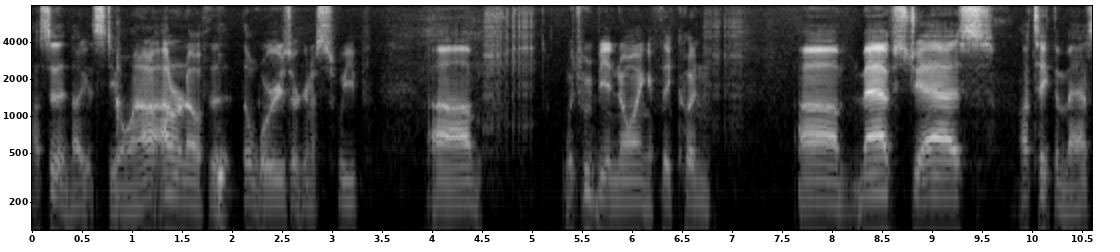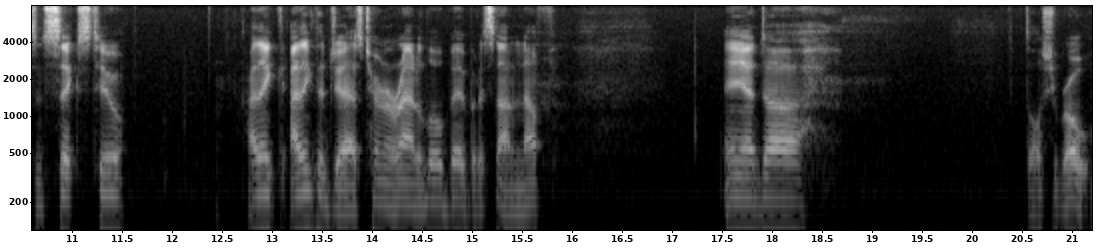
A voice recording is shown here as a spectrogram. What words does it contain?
I'll say the Nuggets steal one. I, don't know if the, the Warriors are gonna sweep, um, which would be annoying if they couldn't. Um, Mavs Jazz. I'll take the Mavs in six too. I think I think the Jazz turn around a little bit, but it's not enough. And uh, that's all she wrote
